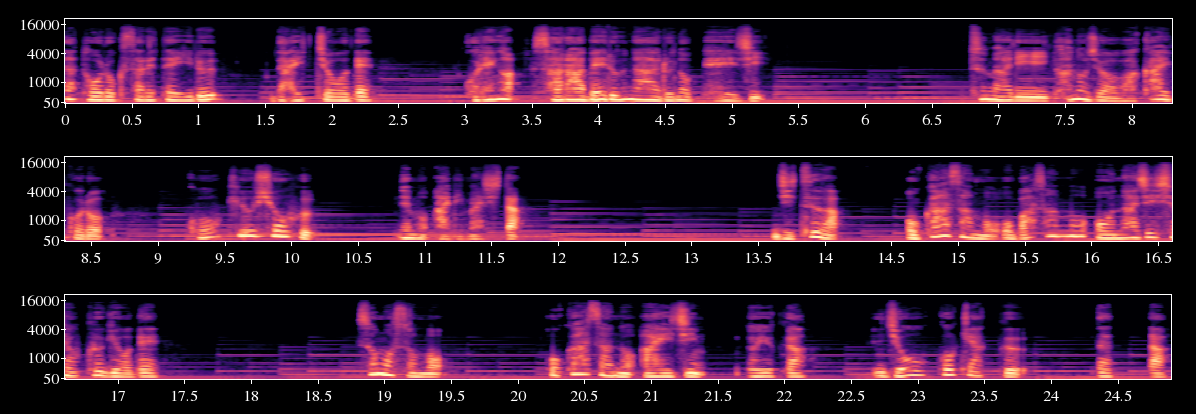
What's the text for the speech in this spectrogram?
が登録されている台帳でこれがサラ・ベルナールのページ。つまり彼女は若い頃高級娼婦でもありました。実はお母さんもおばさんも同じ職業でそもそもお母さんの愛人というか上顧客だった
